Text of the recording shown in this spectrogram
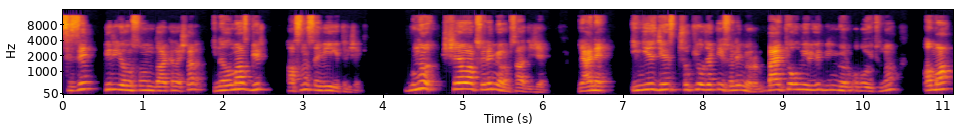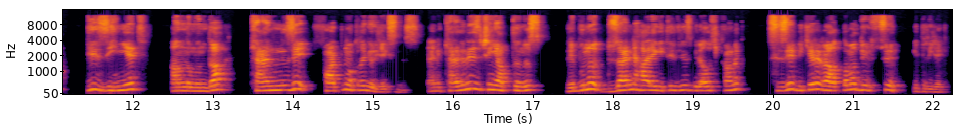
sizi bir yılın sonunda arkadaşlar inanılmaz bir aslında seviyeye getirecek. Bunu şey olarak söylemiyorum sadece. Yani İngilizceniz çok iyi olacak diye söylemiyorum. Belki olmayabilir bilmiyorum o boyutunu. Ama bir zihniyet anlamında kendinizi farklı noktada göreceksiniz. Yani kendiniz için yaptığınız ve bunu düzenli hale getirdiğiniz bir alışkanlık size bir kere rahatlama dürtüsü getirecek.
